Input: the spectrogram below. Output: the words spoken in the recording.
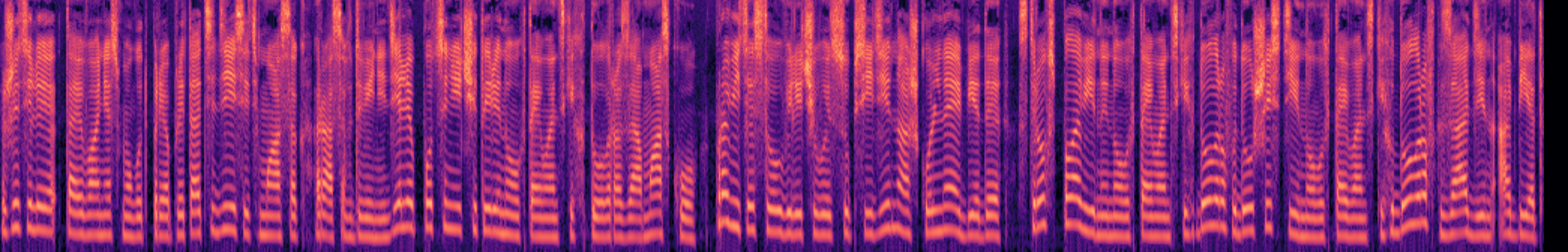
жители Тайваня смогут приобретать 10 масок раз в две недели по цене 4 новых тайваньских доллара за маску. Правительство увеличивает субсидии на школьные обеды с 3,5 новых тайваньских долларов до 6 новых тайваньских долларов за один обед.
